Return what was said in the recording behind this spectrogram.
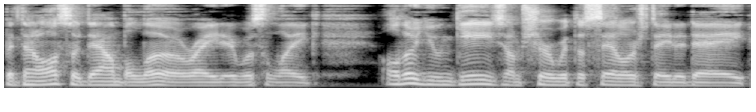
But then also down below, right? It was like, although you engaged, I'm sure, with the sailors day to day,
